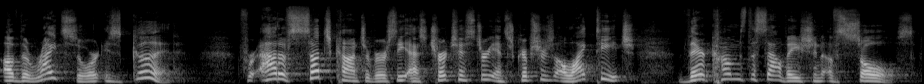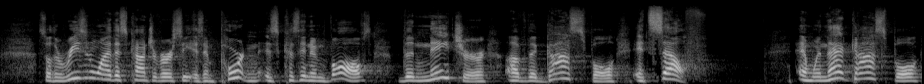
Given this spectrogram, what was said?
of the right sort is good. For out of such controversy as church history and scriptures alike teach, there comes the salvation of souls. So, the reason why this controversy is important is because it involves the nature of the gospel itself. And when that gospel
